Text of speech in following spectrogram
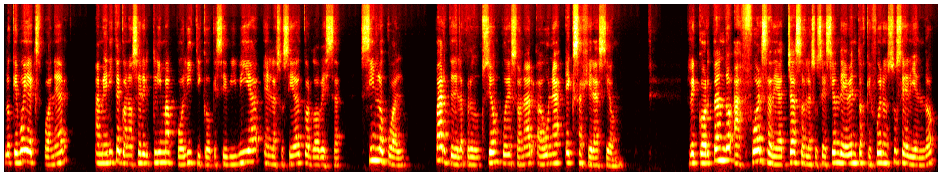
Lo que voy a exponer amerita conocer el clima político que se vivía en la sociedad cordobesa, sin lo cual parte de la producción puede sonar a una exageración. Recortando a fuerza de hachazos la sucesión de eventos que fueron sucediendo,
